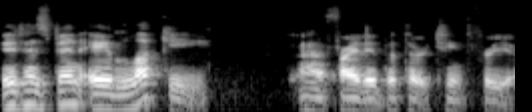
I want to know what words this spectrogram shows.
it has been a lucky uh, Friday the 13th for you.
